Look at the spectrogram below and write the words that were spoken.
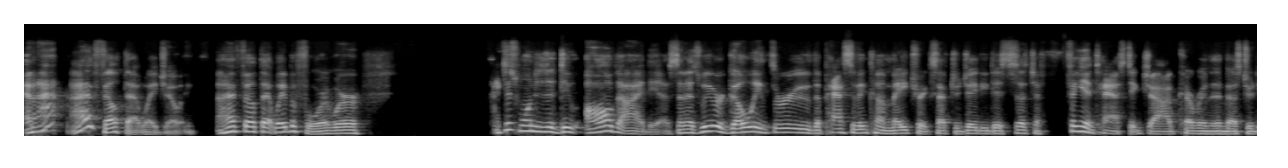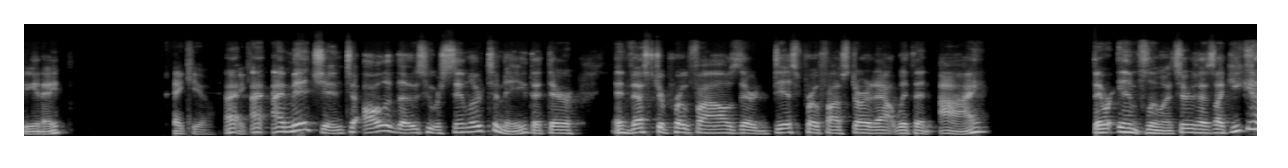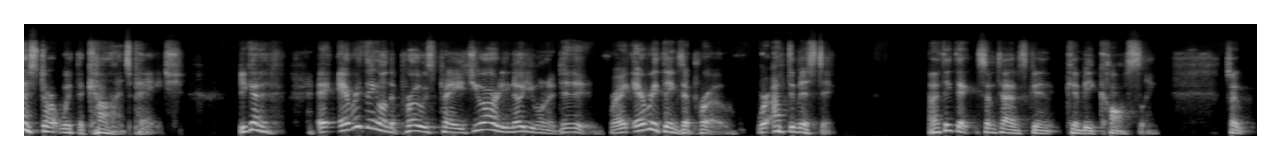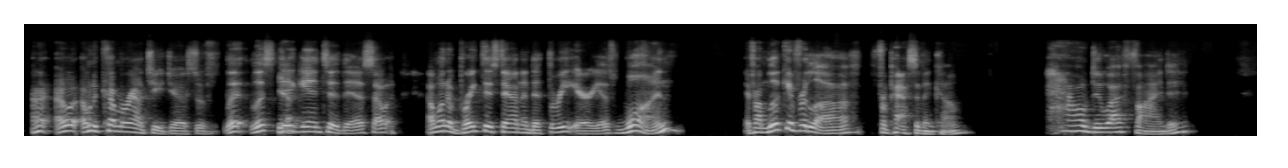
And I I have felt that way, Joey. I have felt that way before where I just wanted to do all the ideas. And as we were going through the passive income matrix after JD did such a fantastic job covering the investor DNA, Thank you. I, Thank you. I, I mentioned to all of those who were similar to me that their investor profiles, their DISC profile started out with an I. They were influencers. I was like, you got to start with the cons page. You got to, everything on the pros page, you already know you want to do, right? Everything's a pro. We're optimistic. And I think that sometimes can can be costly. So I, I, want to come around to you, Joseph. Let, let's Yeah. dig into this. I, I want to break this down into three areas. One, if I'm looking for love for passive income, how do I find it?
